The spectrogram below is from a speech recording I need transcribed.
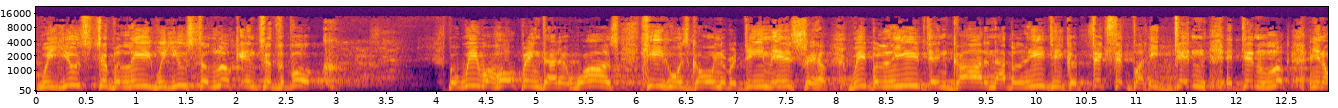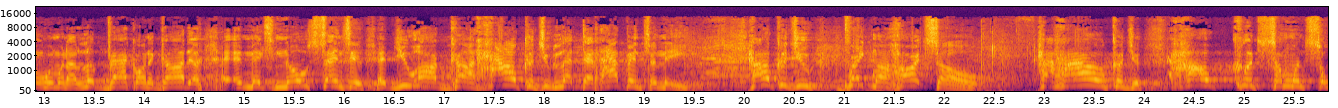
We used to believe, we used to look into the book. But we were hoping that it was he who was going to redeem Israel. We believed in God and I believed he could fix it, but he didn't. It didn't look, you know, when, when I look back on it, God, uh, it makes no sense. If, if you are God, how could you let that happen to me? How could you break my heart so? How, how could you, how could someone so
